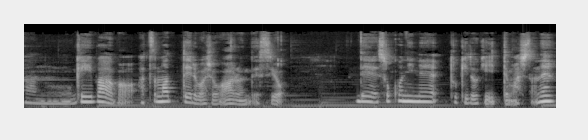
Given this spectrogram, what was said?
あの、ゲイバーが集まっている場所があるんですよ。で、そこにね、時々行ってましたね。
